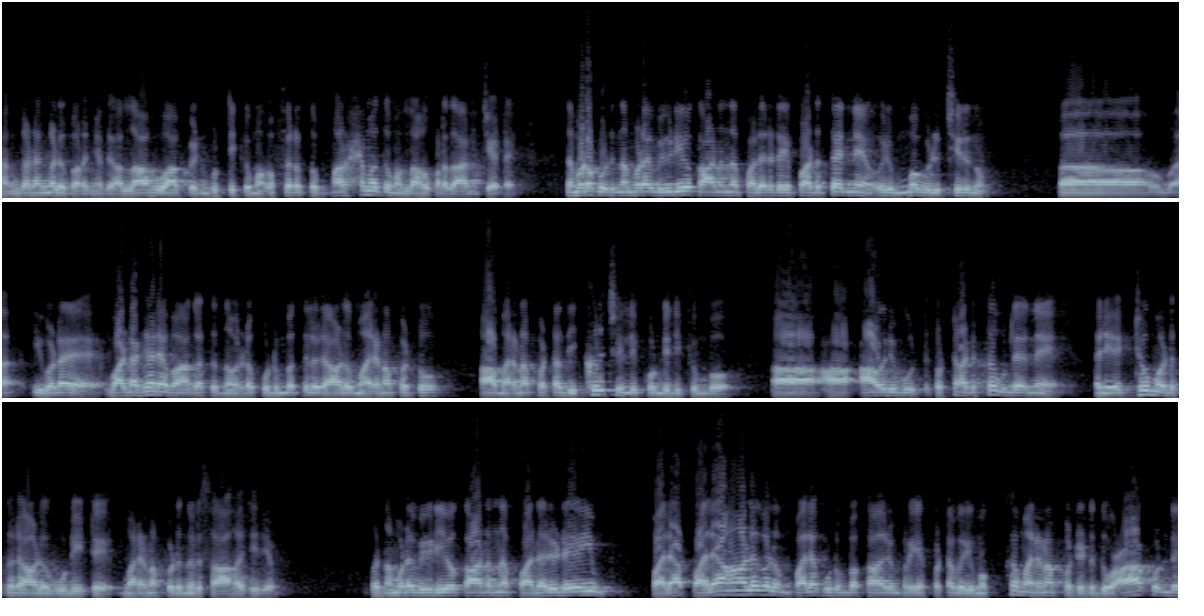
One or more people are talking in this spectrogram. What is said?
സങ്കടങ്ങൾ പറഞ്ഞത്. അള്ളാഹു ആ പെൺകുട്ടിക്ക് മഹഫിറത്തും അർഹമത്തും അള്ളാഹു പ്രദാനം ചെയ്യട്ടെ നമ്മുടെ കൂടി നമ്മുടെ വീഡിയോ കാണുന്ന പലരുടെ ഇപ്പൊ അടുത്ത് തന്നെ ഒരു ഉമ്മ വിളിച്ചിരുന്നു. ഇവിടെ വടകര ഭാഗത്ത് നിന്ന് അവരുടെ കുടുംബത്തിൽ ഒരാൾ മരണപ്പെട്ടു. ആ മരണപ്പെട്ട ദിഖർ ചൊല്ലിക്കൊണ്ടിരിക്കുമ്പോൾ ആ ഒരു വീട്ട് തൊട്ടടുത്ത വീട്ടിൽ തന്നെ അതിന് ഏറ്റവും അടുത്ത ഒരാൾ കൂടിയിട്ട് മരണപ്പെടുന്ന ഒരു സാഹചര്യം. ഇപ്പൊ നമ്മുടെ വീഡിയോ കാണുന്ന പലരുടെയും പല പല ആളുകളും പല കുടുംബക്കാരും പ്രിയപ്പെട്ടവരും ഒക്കെ മരണപ്പെട്ടിട്ട് ദുആ കൊണ്ട്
